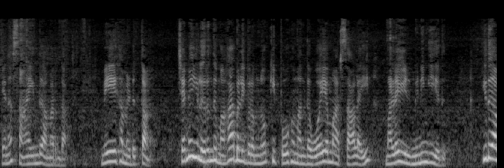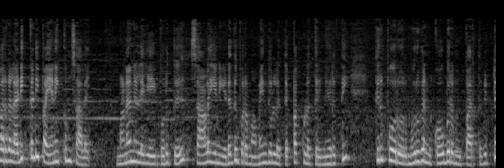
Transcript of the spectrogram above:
என சாய்ந்து அமர்ந்தான். வேகம் எடுத்தான். சென்னையிலிருந்து மகாபலிபுரம் நோக்கி போகும் அந்த ஓஎம்ஆர் சாலை மழையில் மினுங்கியது. இது அவர்கள் அடிக்கடி பயணிக்கும் சாலை. மனநிலையை பொறுத்து சாலையின் இடதுபுறம் அமைந்துள்ள தெப்பக்குளத்தில் நிறுத்தி திருப்போரூர் முருகன் கோபுரம் பார்த்துவிட்டு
